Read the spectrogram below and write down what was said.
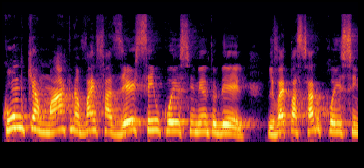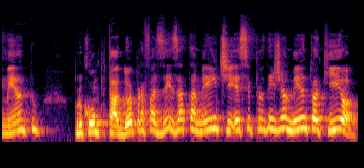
como que a máquina vai fazer sem o conhecimento dele? Ele vai passar o conhecimento para o computador para fazer exatamente esse planejamento aqui. Ó.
